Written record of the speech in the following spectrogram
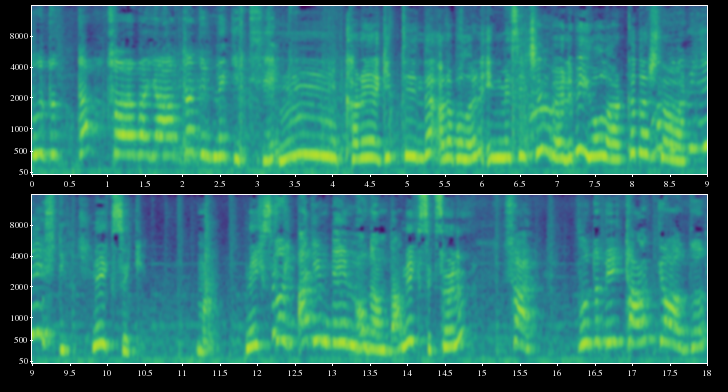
Burada da sonra ayağımda dinmek için. Hmm, karaya gittiğinde arabaların inmesi için böyle bir yol arkadaşlar. Bulabilirstik. Ne eksik? Ma. Ne eksik? Dur alayım deyim odamdan. Ne eksik söyle? Say. Burada bir tank geldi.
